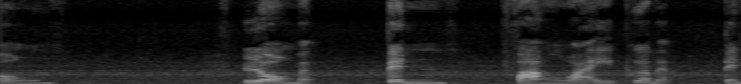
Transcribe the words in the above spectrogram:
อง ลองแบบเป็นฟังไว้เพื่อแบบเป็น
